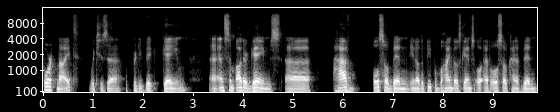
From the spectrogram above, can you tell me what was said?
Fortnite, which is a, a pretty big game, uh, and some other games uh, have also been, you know, the people behind those games have also kind of been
